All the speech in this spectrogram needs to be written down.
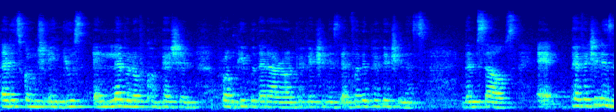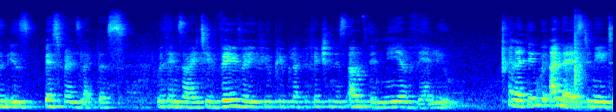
that it's going to induce a level of compassion from people that are around perfectionists and for the perfectionists themselves. Eh, Perfectionism is best friends like this with anxiety. Very, very few people are perfectionists out of the mere value. And I think we underestimate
